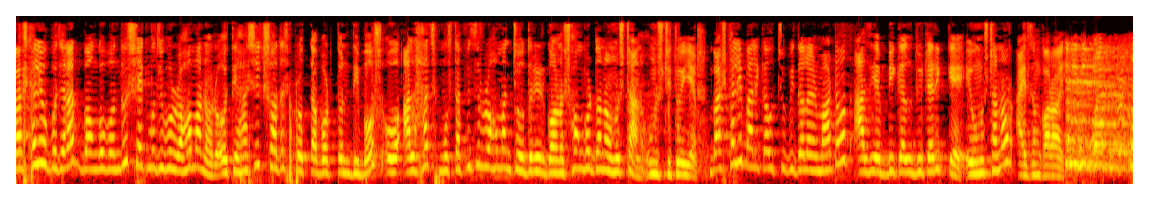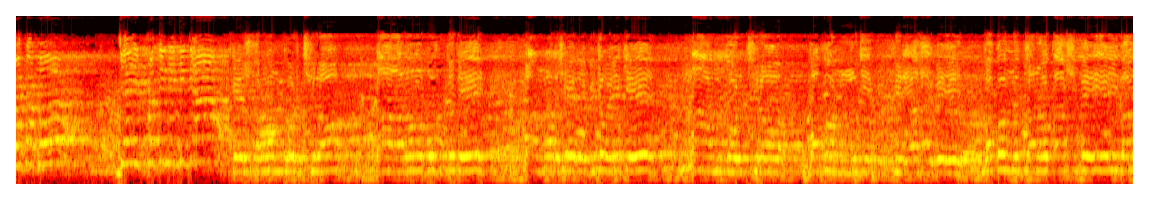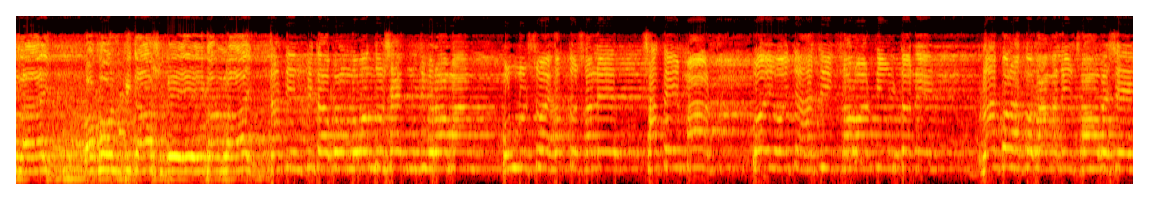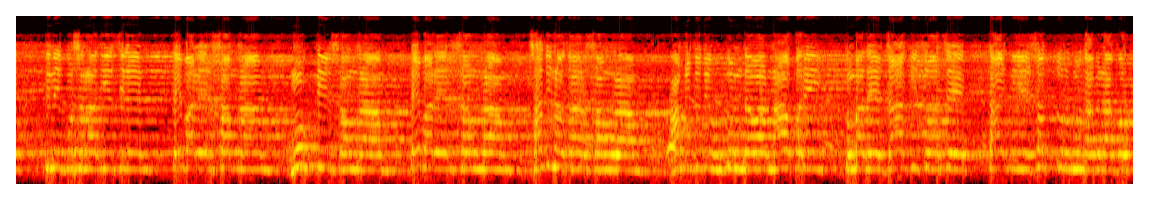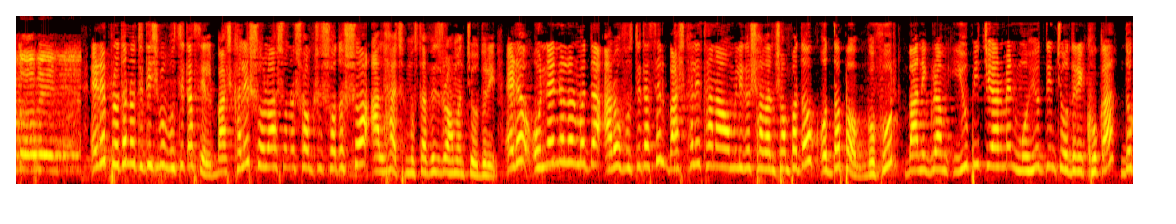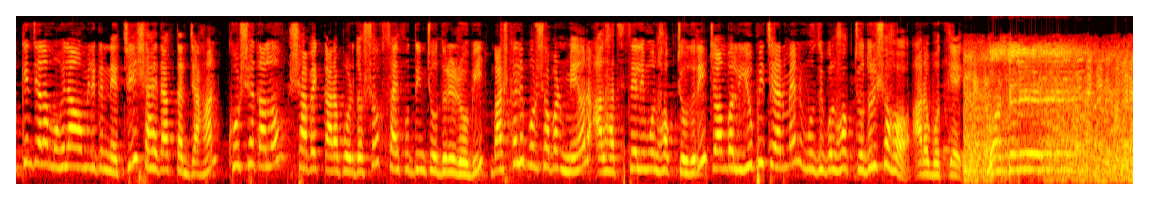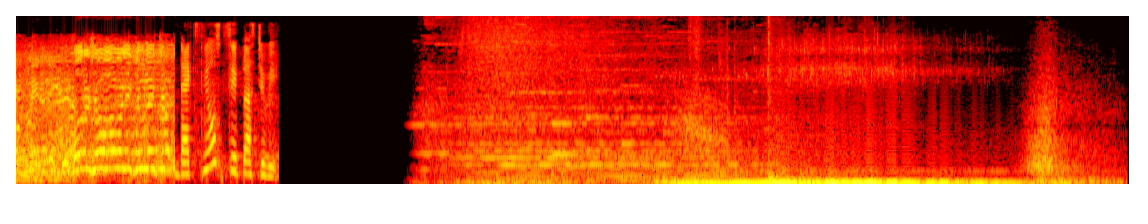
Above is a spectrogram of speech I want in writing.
বাঁশখালী উপজেলাত বঙ্গবন্ধু শেখ মুজিবুর রহমানের ঐতিহাসিক স্বদেশ প্রত্যাবর্তন দিবস ও আলহাজ মুস্তাফিজুর রহমান চৌধুরীর গণসংবর্ধনা অনুষ্ঠান অনুষ্ঠিত হইয়ে বাঁশখালী বালিকা উচ্চ বিদ্যালয়ের মাঠত আজিয়ে বিকেল দুই তারিখকে এই অনুষ্ঠানের আয়োজন করা হয়। স্মরণ করছিল তার অনুপস্থিতি বাংলাদেশের বিজয়ীকে নাম করছিল। মুজিব ফিরে আসবে, কখন জনক আসবে এই বাংলায়? কখন পিতা আসবে এই বাংলায়? জাতির পিতা বঙ্গবন্ধু শেখ মুজিবুর রহমান উনিশশো একাত্তর সালের সাতই মার্চ ওই ঐতিহাসিক সরোয়ার্দী উদ্যানে লাখো লাখো বাঙালির সমাবেশে তিনি ঘোষণা দিয়েছিলেন, এবারের সংগ্রাম, মুক্তির সংগ্রাম, এবারের সংগ্রাম, স্বাধীনতার সংগ্রাম। আমি যদি হুকুম দেওয়ার না পারি, তোমাদের শত্রুর মোকাবিলা করতে হবে। এর প্রধান অতিথি হিসেবে উপস্থিত আছেন বাঁশখালীর ষোলো আসনের সংসদ সদস্য আলহাজ মুস্তাফিজুর রহমান চৌধুরী। এর অন্যান্যের মধ্যে আরও উপস্থিত আছেন বাঁশখালী থানা আওয়ামী লীগের সাধারণ সম্পাদক অধ্যাপক গফুর বাণীগ্রাম ইউপি চেয়ারম্যান মহিউদ্দিন চৌধুরী খোকা দক্ষিণ জেলা মহিলা আওয়ামী লীগের নেত্রী শাহিদা আক্তার জাহান খুরশেদ আলম সাবেক কারা পরিদর্শক সাইফুদ্দিন চৌধুরী রবি বাঁশখালী পৌরসভার mayor Alhaj Selimul Haque Chowdhury Chambal UP chairman Mujibul Haque Chowdhury সহ আরও বোধকে। डेक्स न्यूज़ सी प्लस टीवी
